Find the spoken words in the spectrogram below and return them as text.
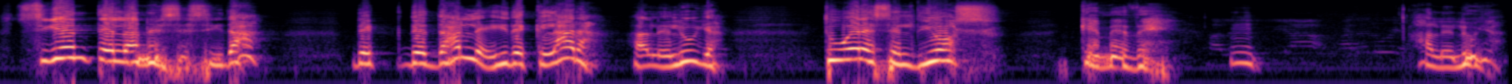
Siente la necesidad de, darle y declara, aleluya, tú eres el Dios que me ve. Mm. Aleluya.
